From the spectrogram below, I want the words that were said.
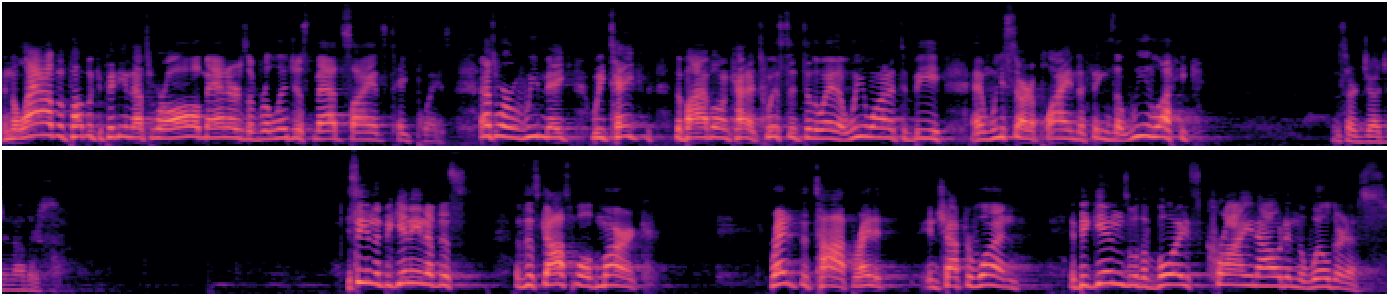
In the lab of public opinion, that's where all manners of religious mad science take place. That's where we make, we take the Bible and kind of twist it to the way that we want it to be, and we start applying the things that we like and start judging others. You see, in the beginning of this, of this Gospel of Mark, right at the top, right at, in chapter 1, it begins with a voice crying out in the wilderness.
